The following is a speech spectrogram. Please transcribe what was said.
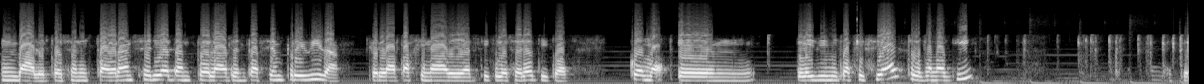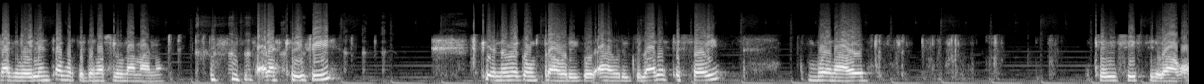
Vale, pues en Instagram sería tanto La Tentación Prohibida, que es la página de artículos eróticos, como eh, Lady Mica Oficial, que lo pongo aquí. Espera que voy lenta porque tengo solo una mano para escribir. que no me he comprado auriculares, que soy. Bueno, a ver. Qué difícil lo hago.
